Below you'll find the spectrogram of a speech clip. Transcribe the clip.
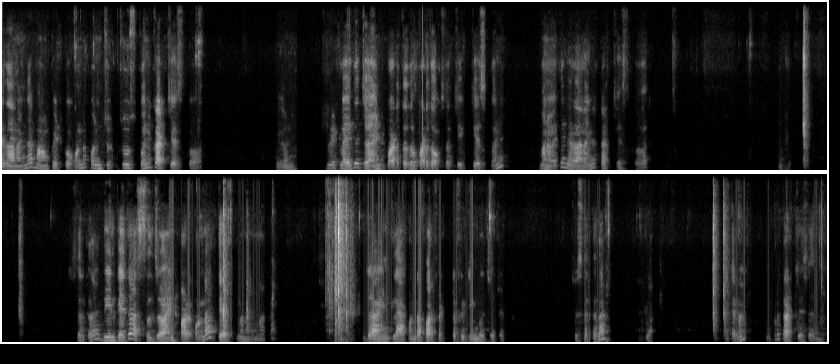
విధానంగా మనం పెట్టుకోకుండా కొంచెం చూసుకొని కట్ చేసుకోవాలి. ఇవ్వండి ఇప్పుడు ఇట్లయితే జాయింట్ పడుతుందో పడదో ఒకసారి చెక్ చేసుకొని మనమైతే నిదానంగా కట్ చేసుకోవాలి. సరే కదా? దీనికైతే అస్సలు జాయింట్ పడకుండా చేస్తున్నాను అనమాట జాయింట్ లేకుండా పర్ఫెక్ట్ ఫిట్టింగ్ వచ్చేటట్టు. చూస్తారు కదా? ఇట్లా. ఓకేనా? ఇప్పుడు కట్ చేసేద్దాం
